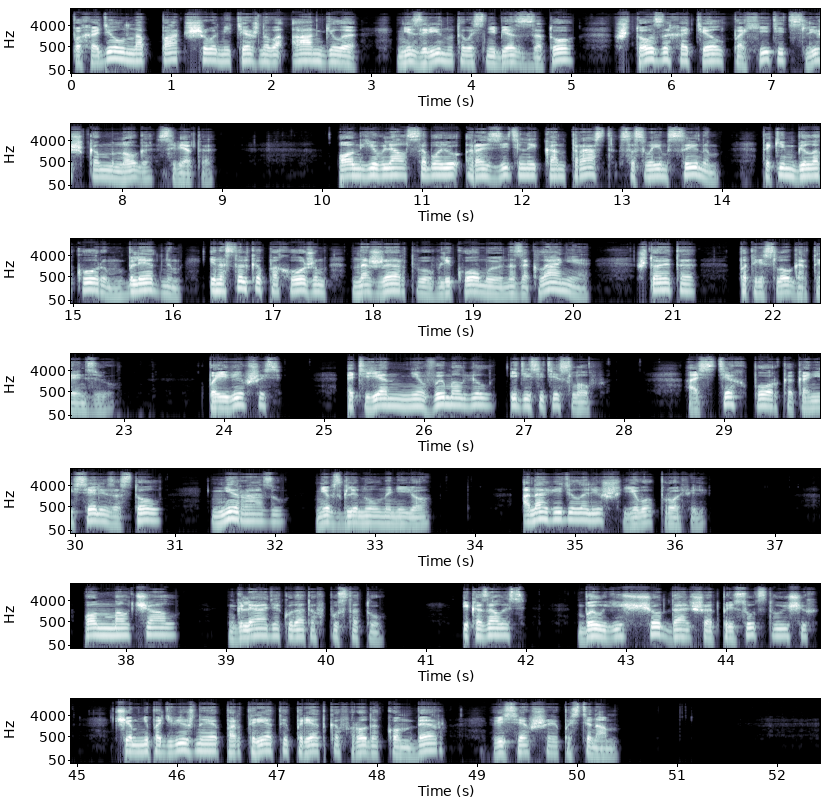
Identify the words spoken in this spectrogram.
походил на падшего мятежного ангела, незринутого с небес за то, что захотел похитить слишком много света. Он являл собою разительный контраст со своим сыном, таким белокурым, бледным и настолько похожим на жертву, влекомую на заклание, что это потрясло Гортензию. Появившись, Этьен не вымолвил и десяти слов. А с тех пор, как они сели за стол, ни разу не взглянул на нее. Она видела лишь его профиль. Он молчал, глядя куда-то в пустоту, и, казалось, был еще дальше от присутствующих, чем неподвижные портреты предков рода Комбер, висевшие по стенам.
